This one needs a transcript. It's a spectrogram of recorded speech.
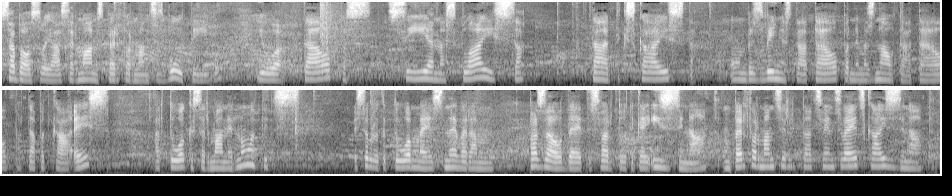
sabalsojās ar manas performances būtību, jo telpas, sienas, plaisa tā ir tik skaista. Un bez viņas tā telpa nemaz nav tā telpa. Tāpat kā es, ar to, kas ar mani ir noticis, es saprotu, ka to mēs nevaram pazaudēt. Es varu to tikai izzināt. Un performance ir viens veids, kā izzināt.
